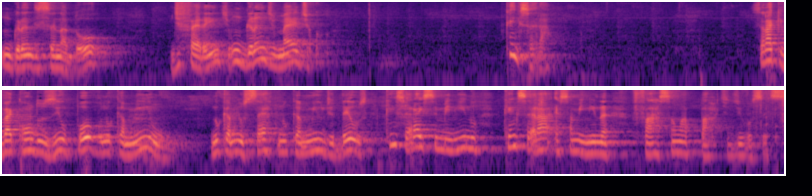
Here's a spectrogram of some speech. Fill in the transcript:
Um grande senador? Diferente? Um grande médico? Quem será? Será que vai conduzir o povo no caminho, no caminho certo, no caminho de Deus? Quem será esse menino? Quem será essa menina? Façam a parte de vocês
